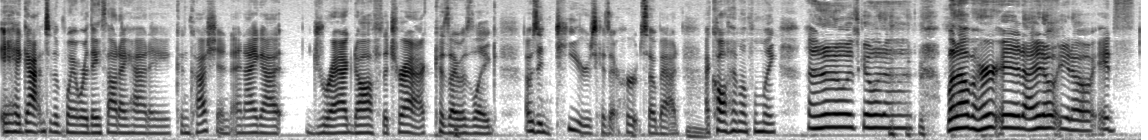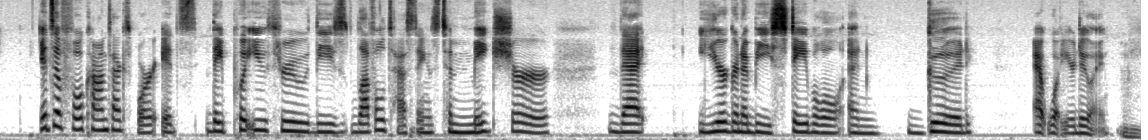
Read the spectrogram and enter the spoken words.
it had gotten to the point where they thought I had a concussion, and I got dragged off the track because I was like I was in tears because it hurt so bad. Mm. I call him up. I'm like, I don't know what's going on, but I'm hurting. I don't, you know, it's it's a full contact sport. It's they put you through these level testings to make sure that you're going to be stable and good at what you're doing mm-hmm.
